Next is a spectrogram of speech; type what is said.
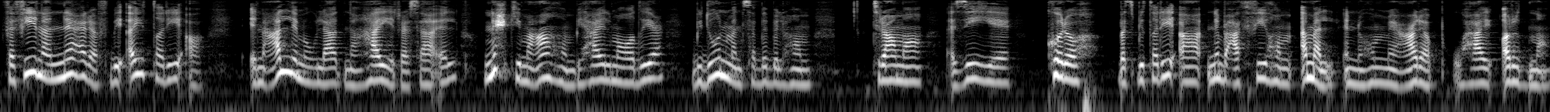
ففينا نعرف بأي طريقة نعلم أولادنا هاي الرسائل ونحكي معاهم بهاي المواضيع بدون ما نسبب لهم تراما أذية كره بس بطريقة نبعث فيهم أمل إنه هم عرب وهاي أرضنا.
